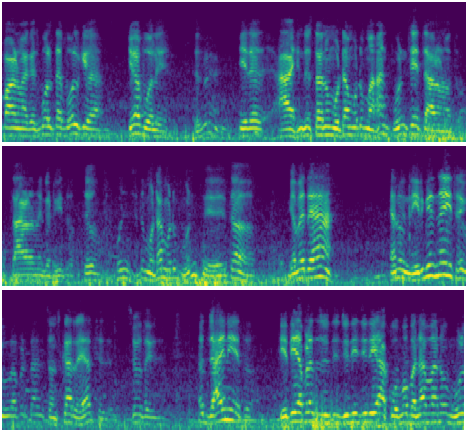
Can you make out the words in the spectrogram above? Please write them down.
બાણ વાગે બોલતા બોલ કેવા કેવા બોલે? એ તો આ હિન્દુસ્તાનનું મોટા મોટું મહાન પૂર્ણ છે ચારણો તો. ચારણ ને ગઢવી તો. તો તો મોટા મોટું પૂર્ણ છે. તો ગમે ત્યાં એનું નિર્મિત નહીં થયું. આપણે સંસ્કાર રહ્યા જ છે. શું થયું જાય નહીં એ તો. તેથી આપણે જુદી જુદી જુદી આ કોમો બનાવવાનો મૂળ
